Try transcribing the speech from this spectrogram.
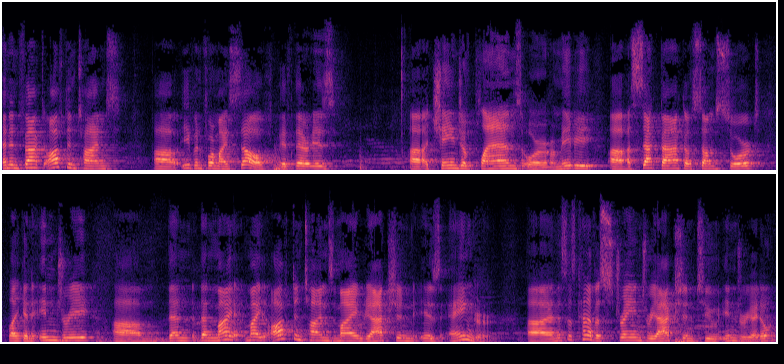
And in fact, oftentimes, uh, even for myself, if there is uh, a change of plans or, or maybe uh, a setback of some sort, like an injury, um, then, then my, my, oftentimes my reaction is anger. Uh, and this is kind of a strange reaction to injury. I don't,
